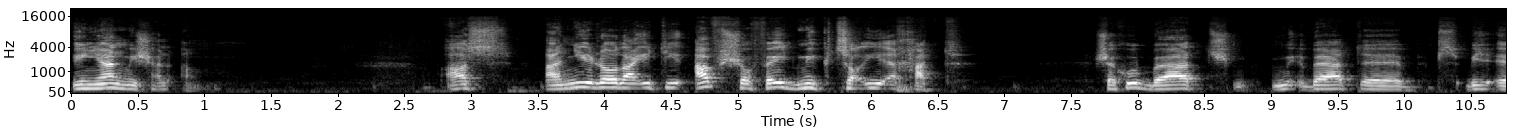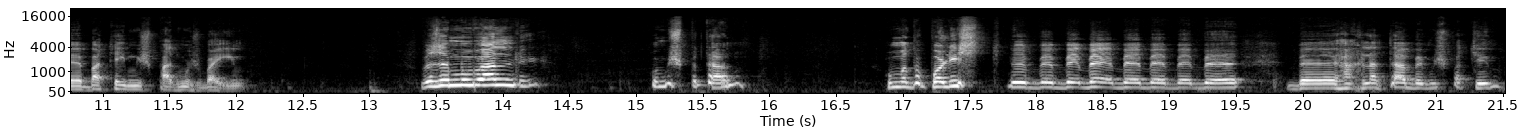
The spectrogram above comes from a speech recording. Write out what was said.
עניין משאל עם. אז אני לא ראיתי אף שופט מקצועי אחד שהוא בעד, בעד אה, בתי משפט מושבעים. וזה מובן לי. הוא משפטן, הוא מונופוליסט בהחלטה במשפטים.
